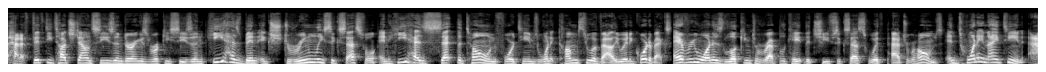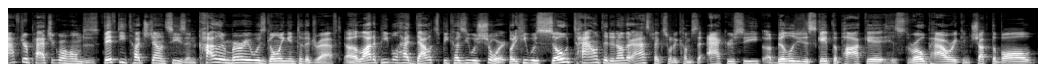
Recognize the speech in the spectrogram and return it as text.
had a 50 touchdown season during his rookie season. He has been extremely successful and he has set the tone for teams when it comes to evaluating quarterbacks. Everyone is looking to replicate the Chiefs' success with Patrick Mahomes. In 2019, after Patrick Mahomes' 50 touchdown season, Kyler Murray was going into the draft. A lot of people had doubts because he was short, but he was so talented in other aspects when it comes to accuracy, ability to escape the pocket, his throw power, he can chuck the ball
